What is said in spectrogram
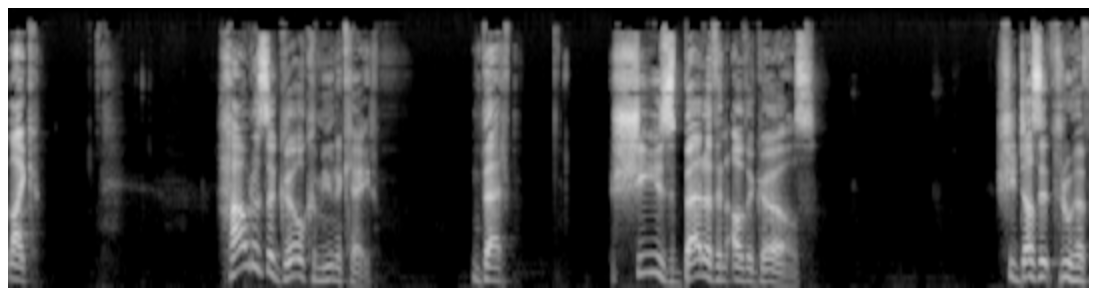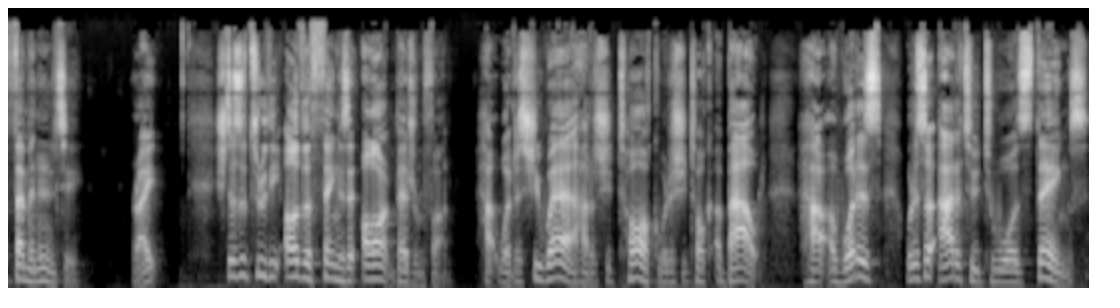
Like, how does a girl communicate that she's better than other girls? She does it through her femininity, right? She does it through the other things that aren't bedroom fun. How, what does she wear? How does she talk? What does she talk about? How uh, what is what is her attitude towards things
